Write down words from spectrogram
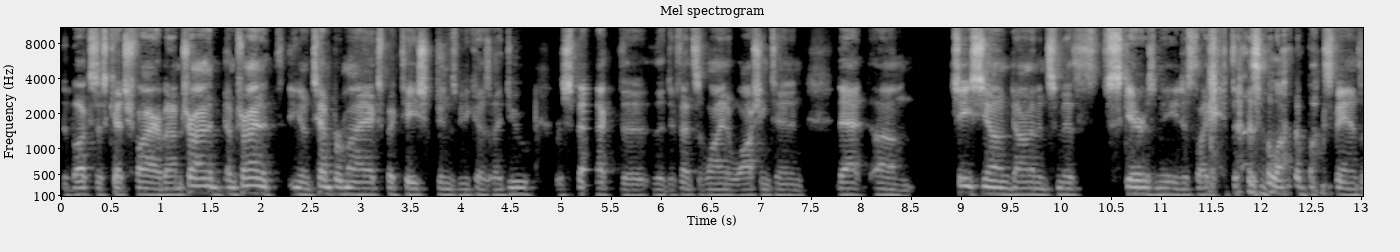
the Bucks just catch fire. But I'm trying to I'm trying to you know temper my expectations because I do respect the the defensive line of Washington and that um, Chase Young, Donovan Smith scares me just like it does a lot of Bucks fans.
